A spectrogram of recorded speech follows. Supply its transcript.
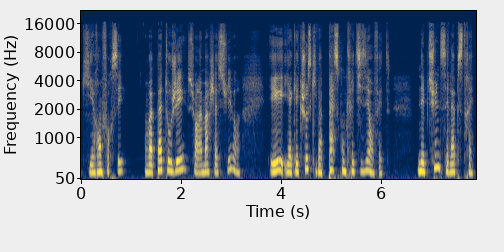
qui est renforcée. On va patauger sur la marche à suivre et il y a quelque chose qui va pas se concrétiser en fait. Neptune, c'est l'abstrait.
